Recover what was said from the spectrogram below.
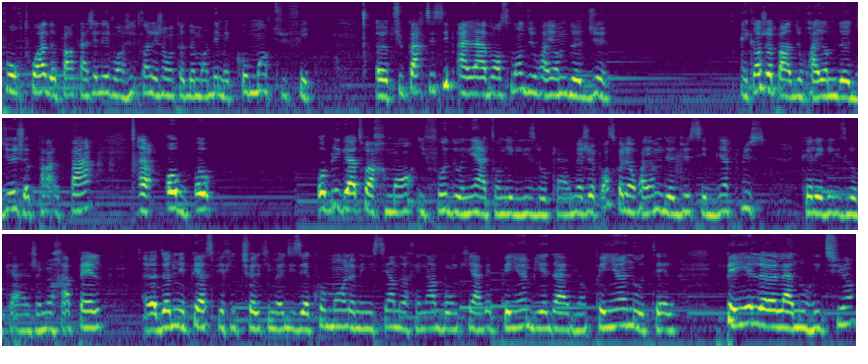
pour toi de partager l'évangile quand les gens vont te demander, mais comment tu fais? Euh, Tu participes à l'avancement du royaume de Dieu. Et quand je parle du royaume de Dieu, je ne parle pas... Obligatoirement, il faut donner à ton église locale. Mais je pense que le royaume de Dieu, c'est bien plus que l'église locale. Je me rappelle euh, d'un de mes pères spirituels qui me disait comment le ministère de Renard Bonquier avait payé un billet d'avion, payé un hôtel, payé la nourriture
